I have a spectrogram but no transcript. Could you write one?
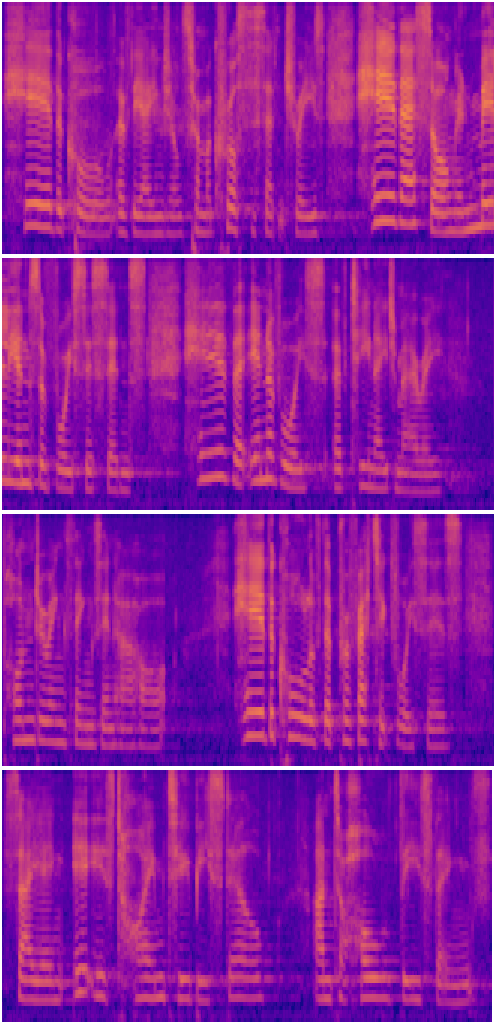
Hear the call of the angels from across the centuries. Hear their song and millions of voices since. Hear the inner voice of teenage Mary, pondering things in her heart. Hear the call of the prophetic voices saying, It is time to be still and to hold these things.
